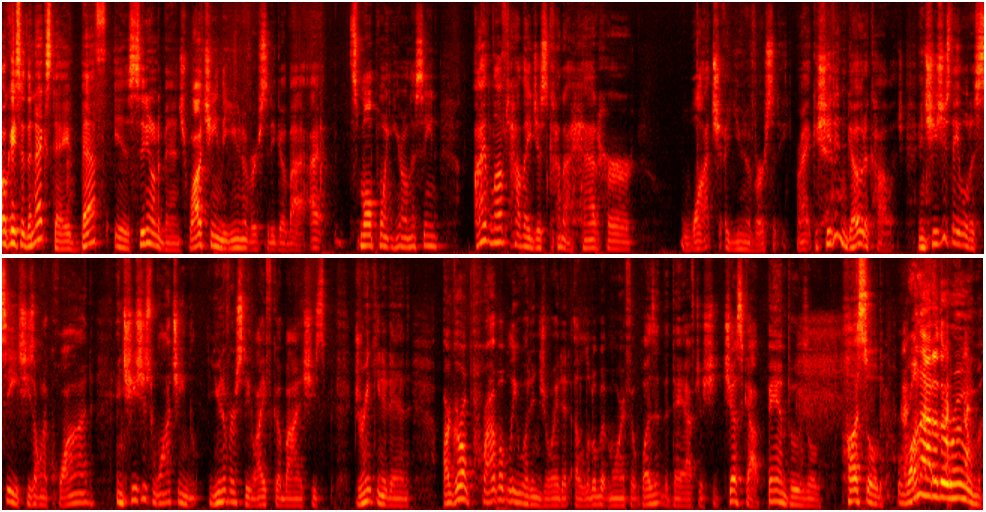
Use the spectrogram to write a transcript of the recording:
Okay, so the next day, Beth is sitting on a bench watching the university go by. I small point here on this scene. I loved how they just kind of had her watch a university, right? Because she didn't go to college, and she's just able to see. She's on a quad, and she's just watching university life go by. She's drinking it in. Our girl probably would enjoyed it a little bit more if it wasn't the day after she just got bamboozled, hustled, run out of the room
